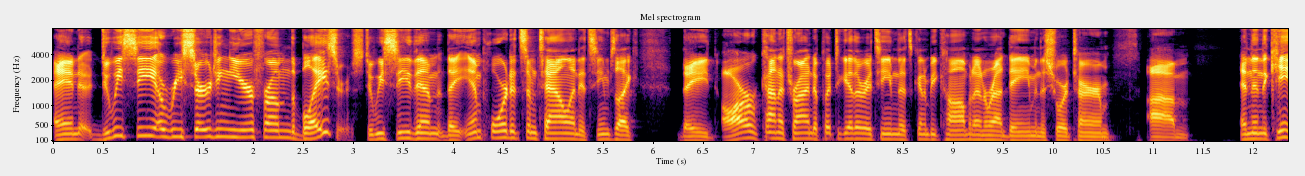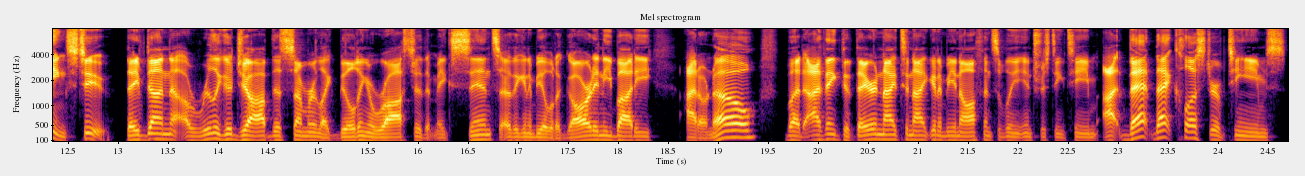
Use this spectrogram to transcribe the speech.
And do we see a resurging year from the Blazers? Do we see them? They imported some talent. It seems like they are kind of trying to put together a team that's going to be competent around Dame in the short term. Um, and then the Kings too. They've done a really good job this summer, like building a roster that makes sense. Are they going to be able to guard anybody? I don't know, but I think that they're night to night going to be an offensively interesting team. I, that that cluster of teams,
